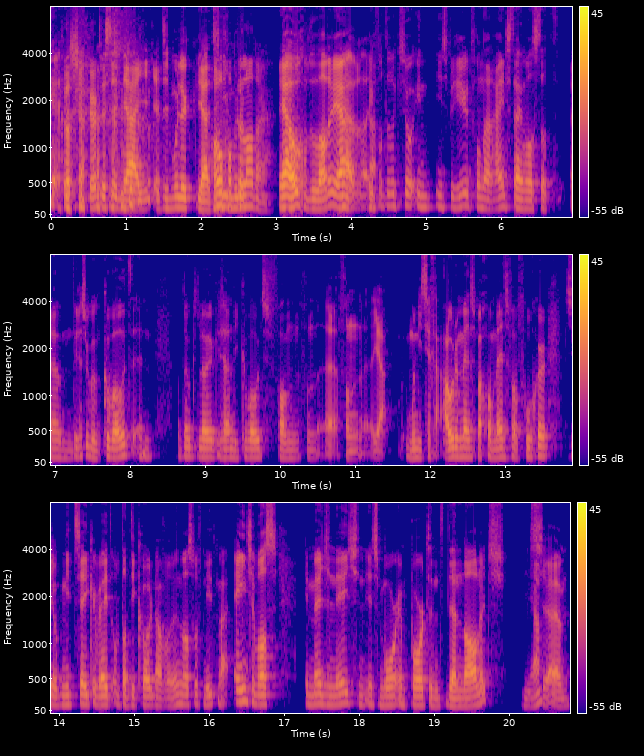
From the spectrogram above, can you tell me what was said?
Klassieker. dus het, ja, het is moeilijk. Ja, het hoog is op moeilijk. de ladder. Ja, hoog op de ladder. Ja, ik vond wat ik zo in, inspirerend vond aan Einstein was dat um, er is ook een quote en wat ook leuk is aan die quotes van, van, uh, van ja, ik moet niet zeggen oude mensen, maar gewoon mensen van vroeger. Dus je ook niet zeker weet of dat die quote nou van hun was of niet. Maar eentje was, imagination is more important than knowledge. Ja. Dus, um,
